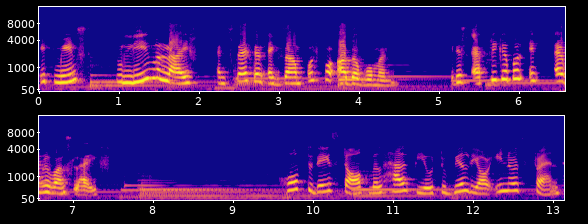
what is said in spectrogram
it means to live a life and set an example for other women. It is applicable in everyone's life. Hope today's talk will help you to build your inner strength,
